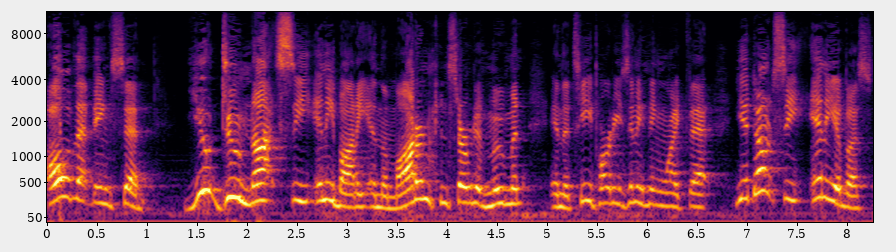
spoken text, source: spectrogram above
All of that being said, you do not see anybody in the modern conservative movement, in the Tea Parties, anything like that. You don't see any of us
